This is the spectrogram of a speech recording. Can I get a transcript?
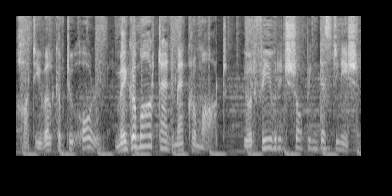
Hearty welcome to all. Megamart and Macromart, your favorite shopping destination.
